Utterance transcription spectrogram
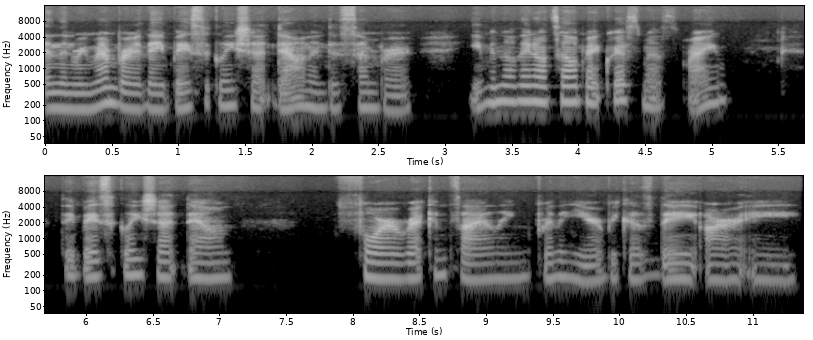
and then remember, they basically shut down in December, even though they don't celebrate Christmas, right? They basically shut down for reconciling for the year because they are a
